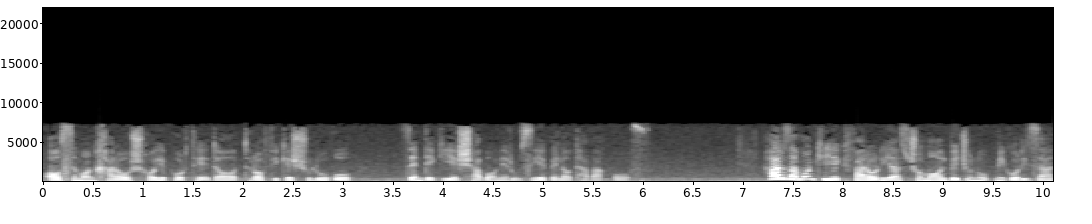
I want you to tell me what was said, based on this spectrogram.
آسمان خراش های پرتعداد ترافیک شلوغ و زندگی شبانه روزی بلا توقف هر زمان که یک فراری از شمال به جنوب می گریزد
